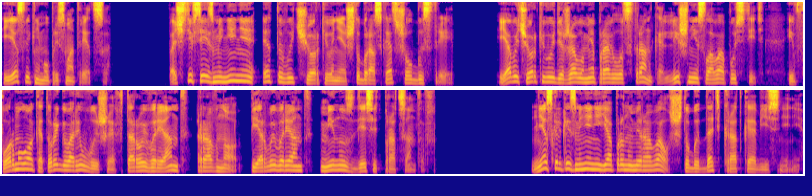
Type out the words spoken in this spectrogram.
если к нему присмотреться. Почти все изменения — это вычеркивание, чтобы рассказ шел быстрее. Я вычеркиваю, держа в уме правило Странка, лишние слова опустить, и формулу, о которой говорил выше, второй вариант равно, первый вариант минус 10%. Несколько изменений я пронумеровал, чтобы дать краткое объяснение.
